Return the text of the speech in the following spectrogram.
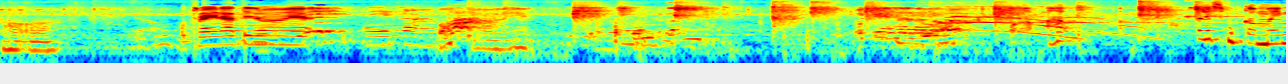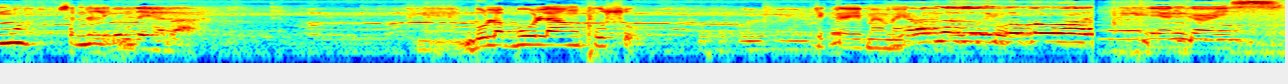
Oo. Try natin mamaya. Ayun na. Ah, yan. Okay na naman. Ah, alis mo kamay mo. Sandali. Bula-bulang puso. Hindi kayo mamaya. Ayan guys.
